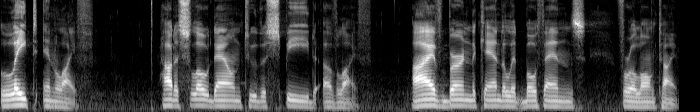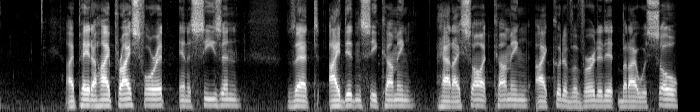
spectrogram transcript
late in life how to slow down to the speed of life. I've burned the candle at both ends for a long time. I paid a high price for it in a season that I didn't see coming. Had I saw it coming, I could have averted it, but I was so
